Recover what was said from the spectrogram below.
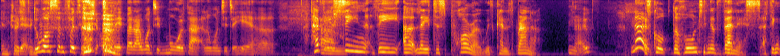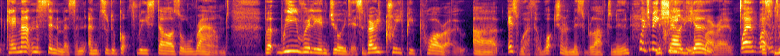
You know, interesting. there was some footage of it, but I wanted more of that, and I wanted to hear her. Have Um, you seen the uh, latest Poirot with Kenneth Branagh? No, no. It's called The Haunting of Venice. I think it came out in the cinemas and, and sort of got three stars all round. But we really enjoyed it. It's a very creepy Poirot. Uh, it's worth a watch on a miserable afternoon. What do you mean Michelle creepy Yeoh. Poirot? What it's you mean?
